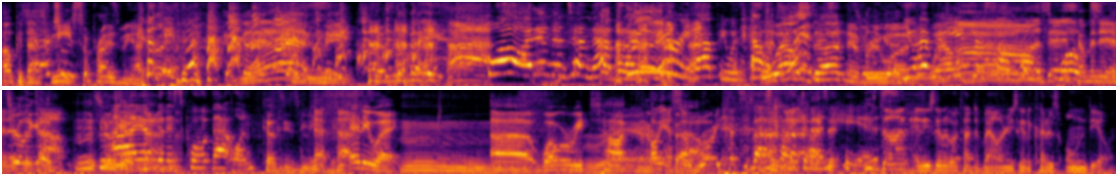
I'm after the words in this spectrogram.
oh because That that's actually me surprised me. I thought, yes. me Whoa, I didn't intend that, but I'm very happy with how it well went. done, everyone. You have well redeemed yourself from this Dan quote. coming in it's really the good top. it's really I am going to quote that one. because he's me anyway uh, what were we talking about Oh yeah, so Rory cuts his. About so how that's done it. he He's done, and he's gonna go talk to Valerie, and he's gonna cut his own deal.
